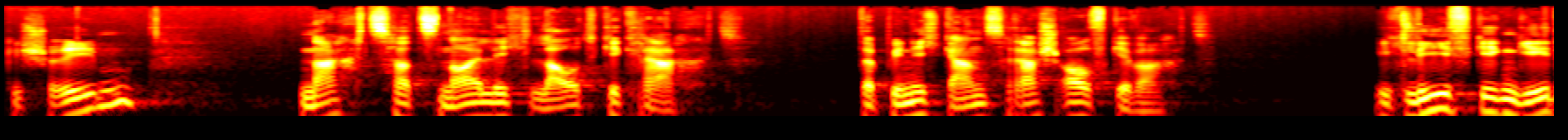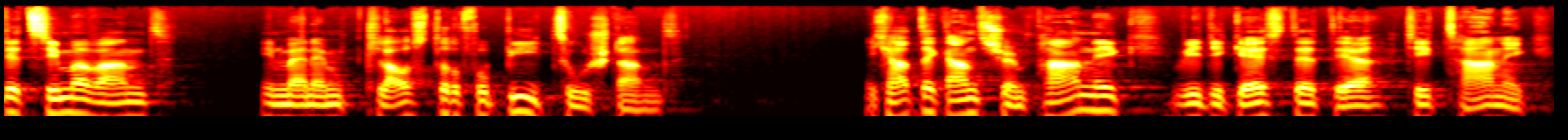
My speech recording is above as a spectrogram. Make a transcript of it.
geschrieben. Nachts hat's neulich laut gekracht. Da bin ich ganz rasch aufgewacht. Ich lief gegen jede Zimmerwand in meinem Klaustrophobie-Zustand. Ich hatte ganz schön Panik, wie die Gäste der Titanic.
